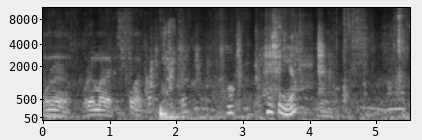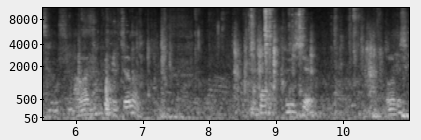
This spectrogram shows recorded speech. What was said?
오늘 오랜만에 식구 갈까? 어? 회식이요? 아, 잠시만 안 하실 때 됐잖아. 어, 수지 씨. 오늘 회식?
